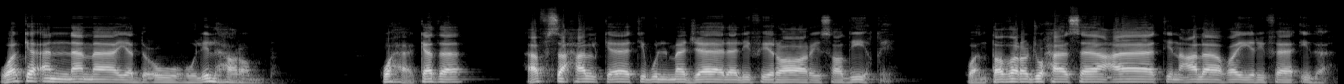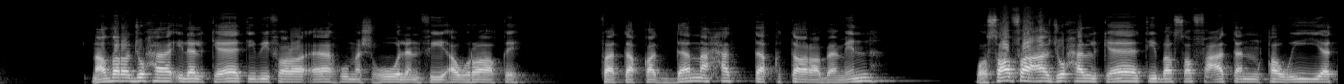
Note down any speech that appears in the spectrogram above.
وكأنما يدعوه للهرب. وهكذا أفسح الكاتب المجال لفرار صديقه وانتظر جحا ساعات على غير فائدة. نظر جحا إلى الكاتب فرآه مشغولا في أوراقه فتقدم حتى اقترب منه وصفع جحا الكاتب صفعة قوية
